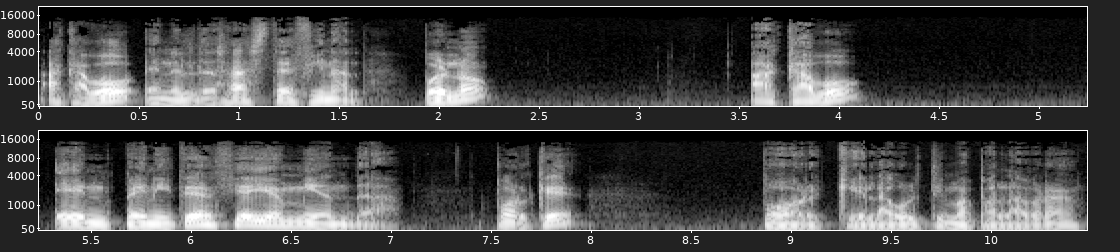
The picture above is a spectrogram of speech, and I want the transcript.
acabó en el desastre final. Pues no, acabó en penitencia y enmienda. ¿Por qué? Porque la última palabra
